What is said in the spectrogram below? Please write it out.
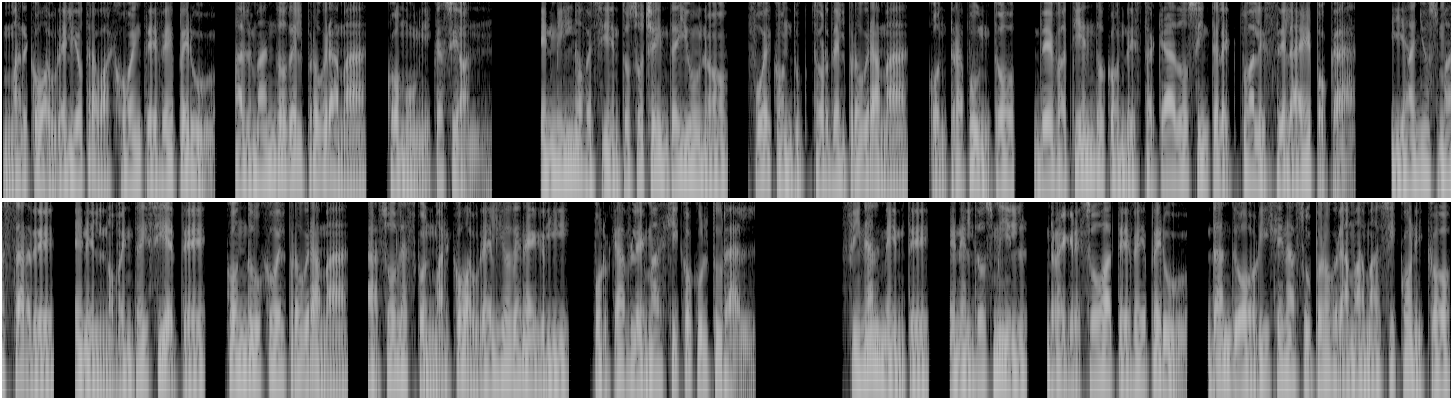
Marco Aurelio trabajó en TV Perú, al mando del programa, Comunicación. En 1981, fue conductor del programa, Contrapunto, debatiendo con destacados intelectuales de la época. Y años más tarde, en el 97, condujo el programa, A Solas con Marco Aurelio de Negri, por Cable Mágico Cultural. Finalmente, en el 2000, regresó a TV Perú, dando origen a su programa más icónico,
